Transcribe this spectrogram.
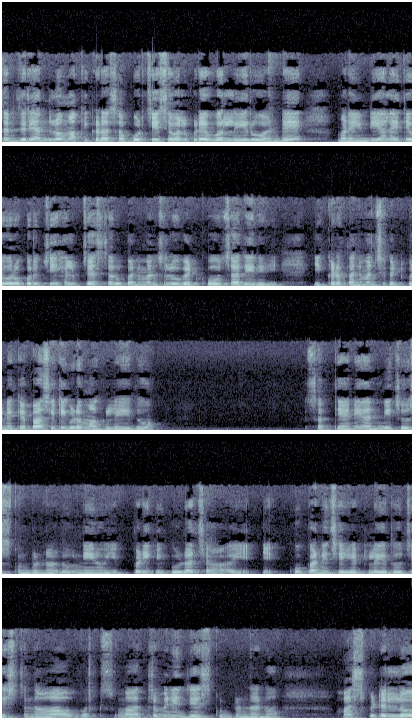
సర్జరీ అందులో మాకు ఇక్కడ సపోర్ట్ చేసే వాళ్ళు కూడా ఎవరు లేరు. అంటే మన ఇండియాలో అయితే ఎవరో ఒకరు వచ్చి హెల్ప్ చేస్తారు పని మనుషులు పెట్టుకోవచ్చు అది ఇది. ఇక్కడ పని మనిషి పెట్టుకునే కెపాసిటీ కూడా మాకు లేదు. సత్యాన్ని అన్నీ చూసుకుంటున్నాడు. నేను ఇప్పటికీ కూడా చా ఎక్కువ పని చేయట్లేదు. జస్ట్ నా వర్క్స్ మాత్రమే నేను చేసుకుంటున్నాను. హాస్పిటల్లో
